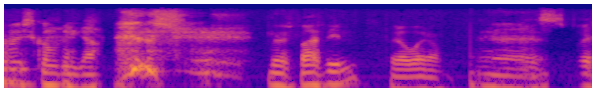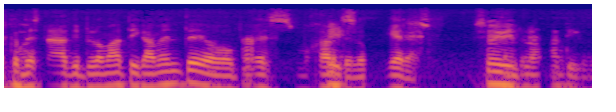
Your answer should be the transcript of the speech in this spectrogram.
No es complicado. no es fácil, pero bueno. Eh, puedes contestar diplomáticamente o puedes mojarte lo que quieras. Soy diplomático.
